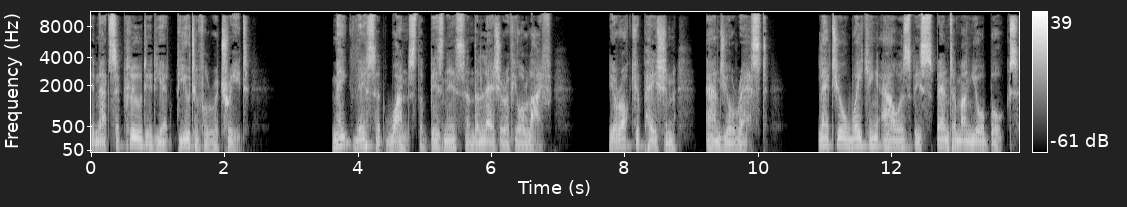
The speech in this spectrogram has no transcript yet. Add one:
in that secluded yet beautiful retreat. Make this at once the business and the leisure of your life, your occupation and your rest. Let your waking hours be spent among your books,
